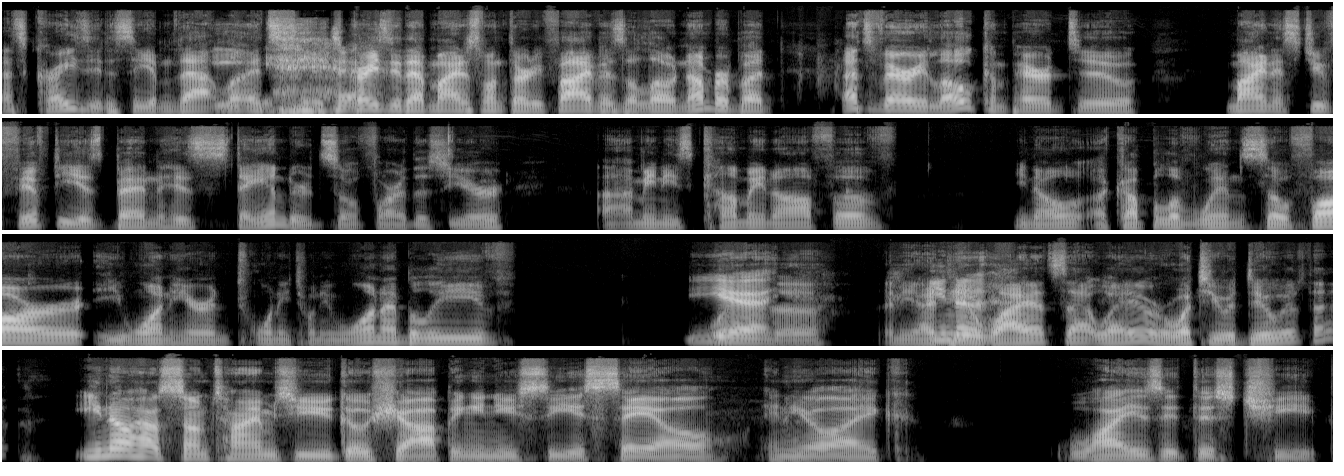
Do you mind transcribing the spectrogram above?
that's crazy to see him that low. It's, it's crazy that minus one thirty five is a low number, but that's very low compared to minus two fifty has been his standard so far this year. I mean, he's coming off of, you know, a couple of wins so far. He won here in 2021, I believe. Yeah, uh, any you idea know- why it's that way or what you would do with it? you know how sometimes you go shopping and you see a sale and you're like, why is it this cheap?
